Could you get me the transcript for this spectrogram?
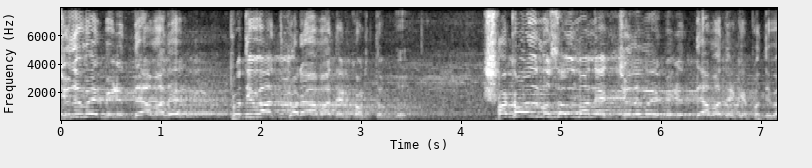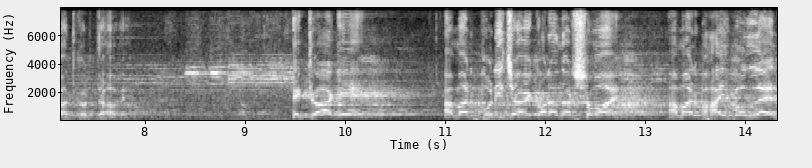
জুলুমের বিরুদ্ধে আমাদের প্রতিবাদ করা আমাদের কর্তব্য। সকল মুসলমানের জুলুমের বিরুদ্ধে আমাদেরকে প্রতিবাদ করতে হবে। একটু আগে আমার পরিচয় করানোর সময় আমার ভাই বললেন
